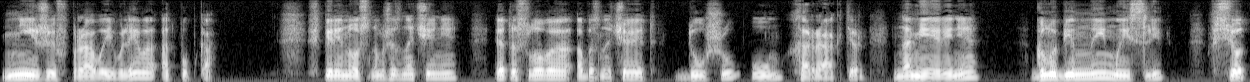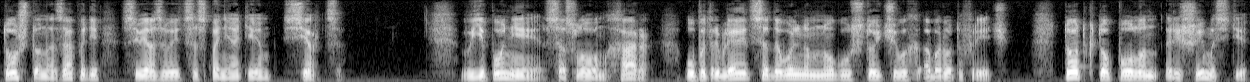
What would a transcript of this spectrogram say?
ниже вправо и влево от пупка. В переносном же значении это слово обозначает душу, ум, характер, намерение, глубинные мысли – все то, что на Западе связывается с понятием «сердце». В Японии со словом «хара» употребляется довольно много устойчивых оборотов речи. Тот, кто полон решимости,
